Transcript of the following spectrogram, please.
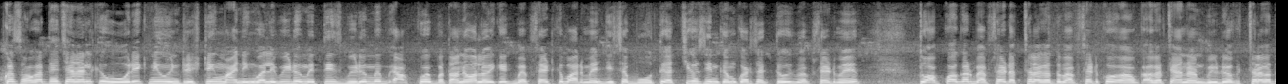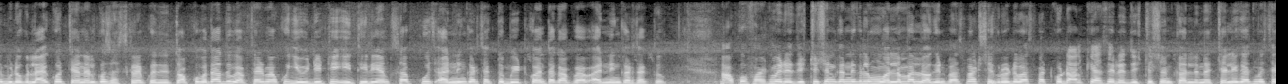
आपका स्वागत है चैनल के और एक न्यू इंटरेस्टिंग माइनिंग वाले वीडियो में। तो इस वीडियो में आपको एक बताने वाला हूँ एक, एक वेबसाइट के बारे में जिससे बहुत ही अच्छी खासी इनकम कर सकते हो इस वेबसाइट में। तो आपको अगर वेबसाइट अच्छा लगा तो वेबसाइट को अगर चैनल वीडियो अच्छा लगा तो वीडियो को लाइक और चैनल को सब्सक्राइब कर दीजिए। तो आपको बता दो वेबसाइट में आपको यू डी इथीरियम सब कुछ अर्निंग कर सकते हो बिटकॉइन तक आप अर्निंग कर सकते हो। आपको फ़र्स्ट में रजिस्ट्रेशन करने के लिए mobile number login password security password को डाल के यहाँ से रजिस्ट्रेशन कर लेना। चलेगा इसमें से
